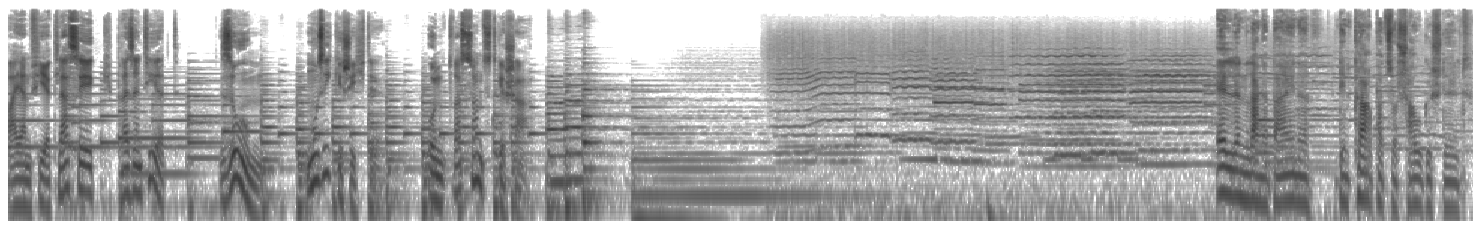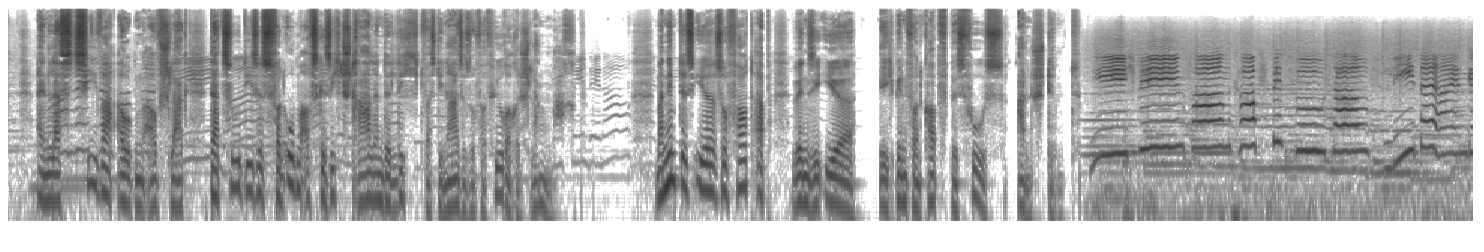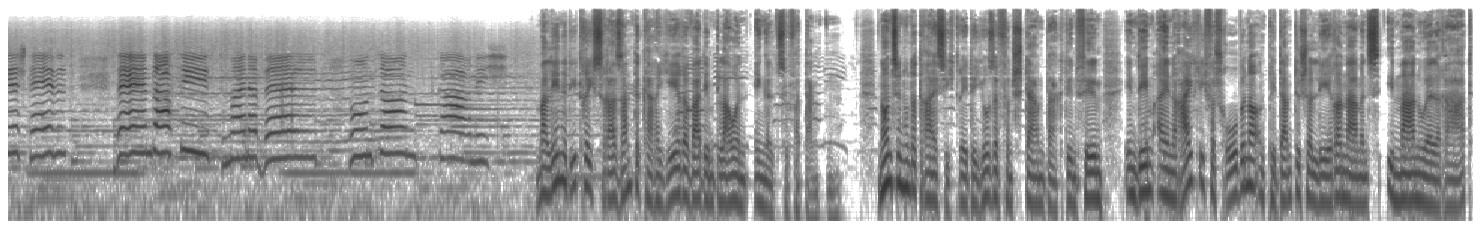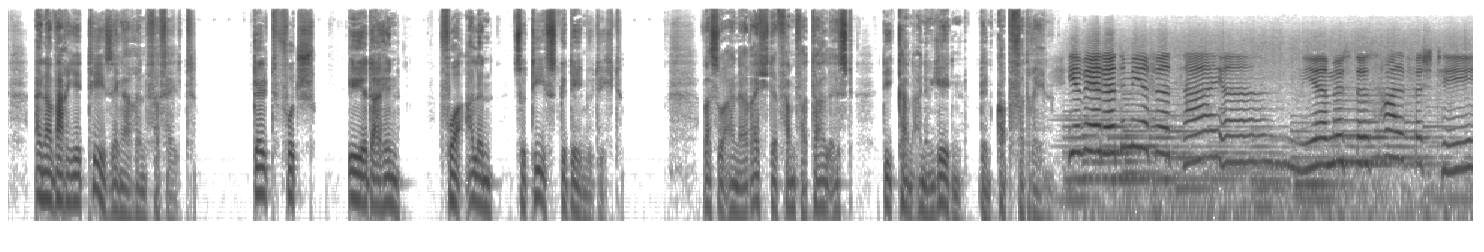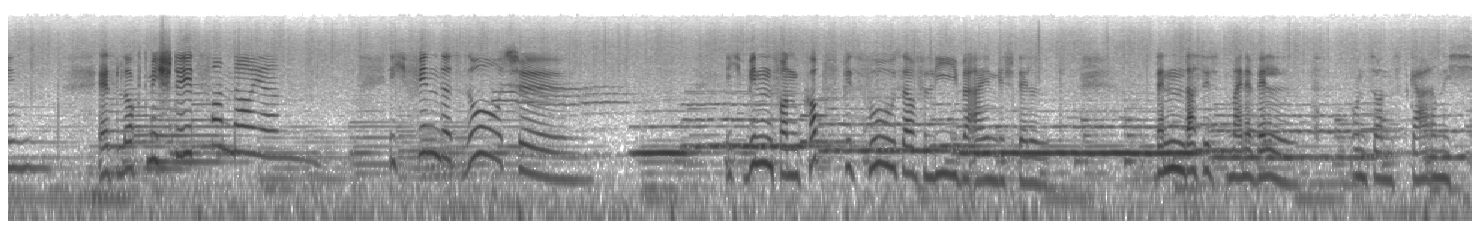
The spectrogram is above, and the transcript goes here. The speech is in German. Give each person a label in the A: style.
A: Bayern 4 Klassik präsentiert Zoom, Musikgeschichte und was sonst geschah.
B: Ellenlange Beine, den Körper zur Schau gestellt, ein lasziver Augenaufschlag, dazu dieses von oben aufs Gesicht strahlende Licht, was die Nase so verführerisch lang macht. Man nimmt es ihr sofort ab, wenn sie ihr Ich bin von Kopf bis Fuß anstimmt.
C: Ich bin von Kopf bis Fuß auf Liebe eingestellt, denn das ist meine Welt und sonst gar nicht.
B: Marlene Dietrichs rasante Karriere war dem Blauen Engel zu verdanken. 1930 drehte Josef von Sternberg den Film, in dem ein reichlich verschrobener und pedantischer Lehrer namens Immanuel Rath einer Varieté-Sängerin verfällt. Geld futsch, Ehe dahin, vor allen zutiefst gedemütigt. Was so eine rechte femme fatale ist, die kann einem jeden den Kopf verdrehen.
C: Ihr werdet mir verzeihen, ihr müsst es halb verstehen. Es lockt mich stets von neuem. Ich finde es so schön. Ich bin von Kopf bis Fuß auf Liebe eingestellt. Denn das ist meine Welt und sonst gar nicht.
